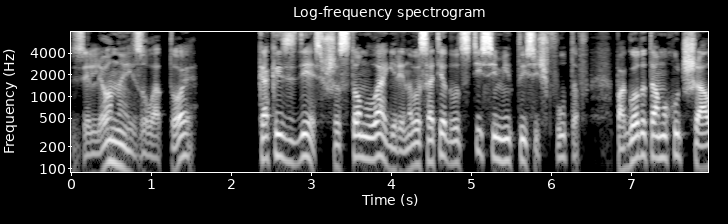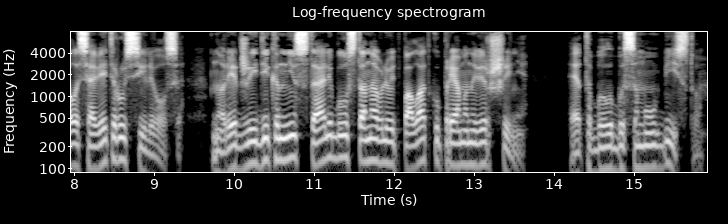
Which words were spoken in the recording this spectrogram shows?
Зеленое и золотое? Как и здесь, в шестом лагере, на высоте 27 тысяч футов, погода там ухудшалась, а ветер усиливался, но Реджи и Дикон не стали бы устанавливать палатку прямо на вершине. Это было бы самоубийством.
